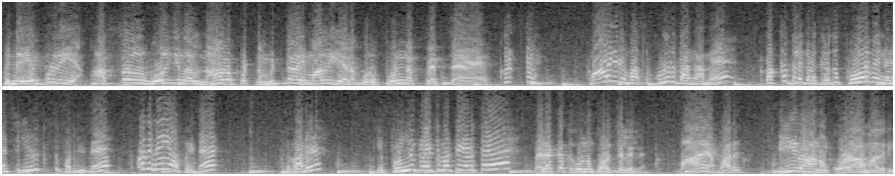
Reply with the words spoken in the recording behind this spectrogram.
பின்ன எப்படி அசல் ஒரிஜினல் நாகப்பட்டினம் மிட்டாய் மாதிரி எனக்கு ஒரு பொண்ண பெத்த. மார்கழி மாசம் குளிர் தாங்காம பக்கத்துல கிடக்கிறது போர்வை நினைச்சு இழுத்து போட்டுட்டேன் அது நீயா போயிட்ட? பாரு. என் பொண்ணு பேச்சு மட்டும் எடுத்த? விளக்கத்துக்கு ஒண்ணும் குறைச்சல் இல்ல. வாய பாரு வீராணம் குழா மாதிரி.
